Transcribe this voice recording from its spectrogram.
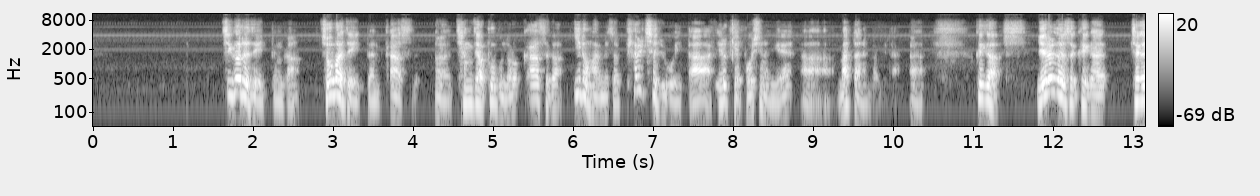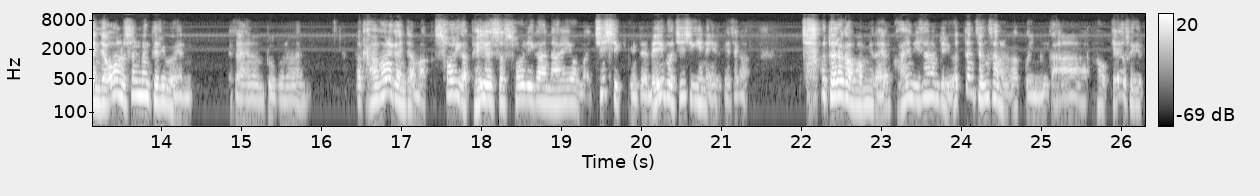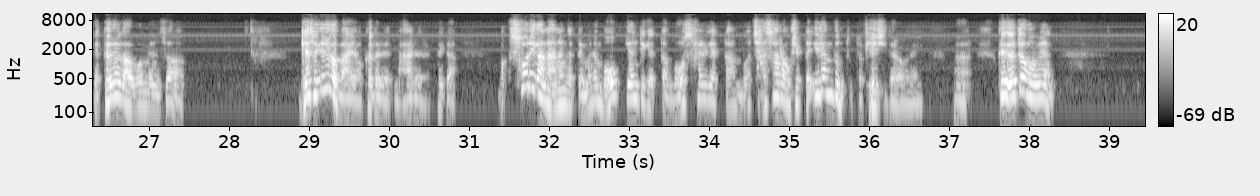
찌그러져 있던가 좁아져 있던 가스 어, 창자 부분으로 가스가 이동하면서 펼쳐주고 있다 이렇게 보시는 게 아, 맞다는 겁니다. 아, 그러니까 예를 들어서 그러니까 제가 이제 오늘 설명드리고 하는 부분은 가만 보니까 이제 막 소리가 배에서 소리가 나요 막 지식 이제 네이버 지식이네 이렇게 제가 자꾸 들어가 봅니다. 과연 이 사람들이 어떤 정상을 갖고 있는가 하고 계속 이렇게 들어가 보면서 계속 읽어봐요. 그들의 말을. 그러니까 막 소리가 나는 것 때문에 못 견디겠다, 못 살겠다, 뭐 자살하고 싶다 이런 분들도 계시더라고요. 어. 그러니까 어떻게 보면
